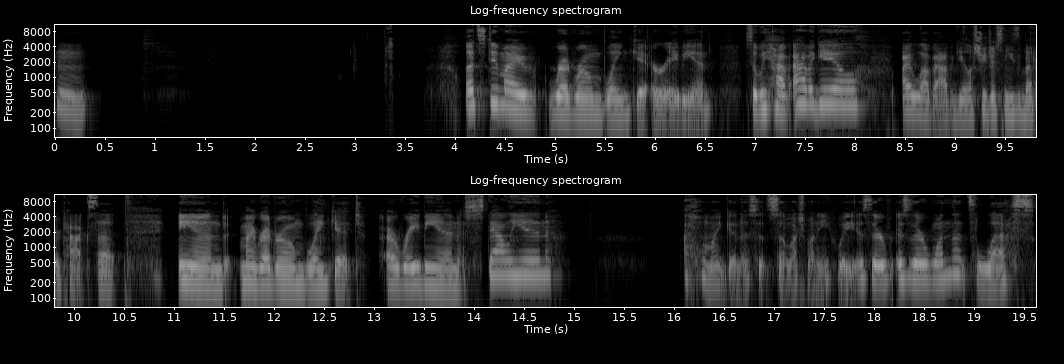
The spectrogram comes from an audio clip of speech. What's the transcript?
Hmm. Let's do my Red Roan Blanket Arabian. So we have Abigail. I love Abigail. She just needs a better tack set. And my Red Roan Blanket Arabian Stallion. Oh my goodness, it's so much money. Wait, is there is there one that's less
